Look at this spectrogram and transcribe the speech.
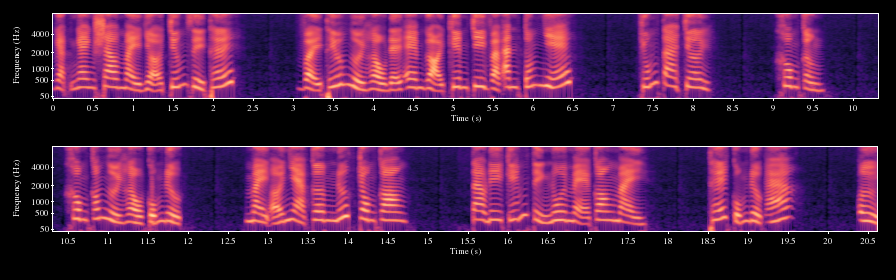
Gạch ngang sao mày dở chứng gì thế? Vậy thiếu người hầu để em gọi Kim Chi và anh Tuấn nhé. Chúng ta chơi. Không cần. Không có người hầu cũng được. Mày ở nhà cơm nước trông con. Tao đi kiếm tiền nuôi mẹ con mày. Thế cũng được á. Ừ.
